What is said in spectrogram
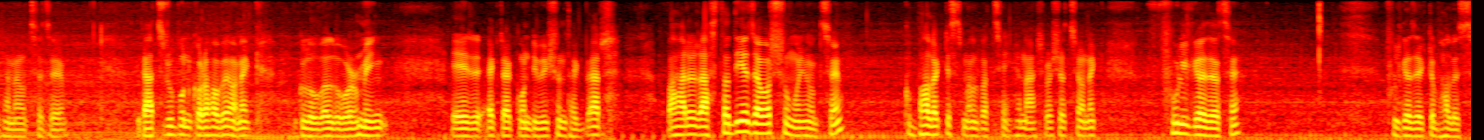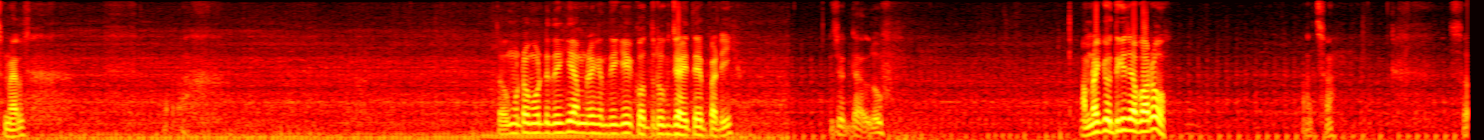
এখানে হচ্ছে যে গাছ রোপণ করা হবে, অনেক গ্লোবাল ওয়ার্মিং এর একটা কন্ট্রিবিউশন থাকবে। আর পাহাড়ের রাস্তা দিয়ে যাওয়ার সময় হচ্ছে খুব ভালো একটা স্মেল পাচ্ছে এখানে। আশেপাশে হচ্ছে অনেক ফুল গাছ আছে। ফুল গাছের একটা ভালো স্মেল তো মোটামুটি দেখি আমরা এখান থেকে কতটুকু যাইতে পারি। আমরা কি ওদিকে যাব আরও আচ্ছা। সো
